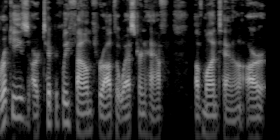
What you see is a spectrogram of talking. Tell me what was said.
Brookies are typically found throughout the western half of Montana, are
